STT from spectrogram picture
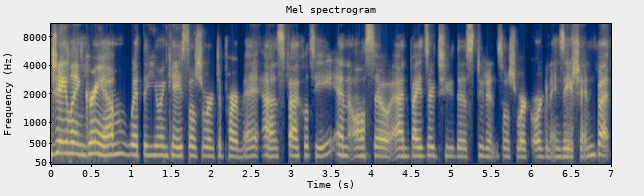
Jalen Graham with the UNK Social Work Department as faculty and also advisor to the Student Social Work Organization. But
